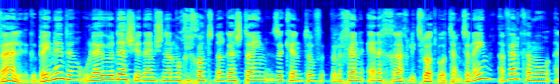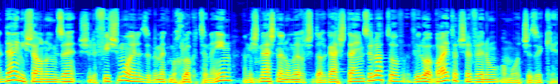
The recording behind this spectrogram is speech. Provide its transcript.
אבל לגבי נדר, אולי הוא יודע שידיים שאינן מוכיחות דרגה 2 זה כן טוב, ולכן אין הכרח לתלות באותם תנאים, אבל כאמור, עדיין נשארנו עם זה שלפי שמואל זה באמת מחלוקת תנאים. המשנה שלנו אומרת שדרגה 2 זה לא טוב, ואילו הברייתות שהבאנו אומרות שזה כן.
